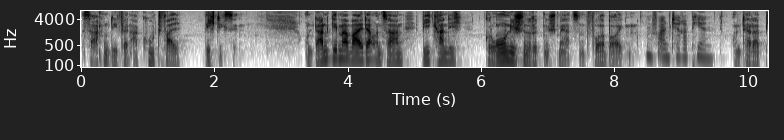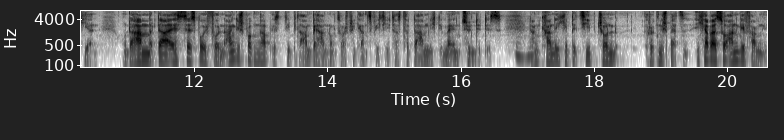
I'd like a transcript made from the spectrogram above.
Sachen, die für einen Akutfall wichtig sind. Und dann gehen wir weiter und sagen, wie kann ich chronischen Rückenschmerzen vorbeugen? Und vor allem therapieren. Und therapieren. Und da, haben, da ist es, wo ich vorhin angesprochen habe, ist die Darmbehandlung zum Beispiel ganz wichtig, dass der Darm nicht immer entzündet ist. Mhm. Dann kann ich im Prinzip schon Rückenschmerzen. Ich habe so angefangen,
